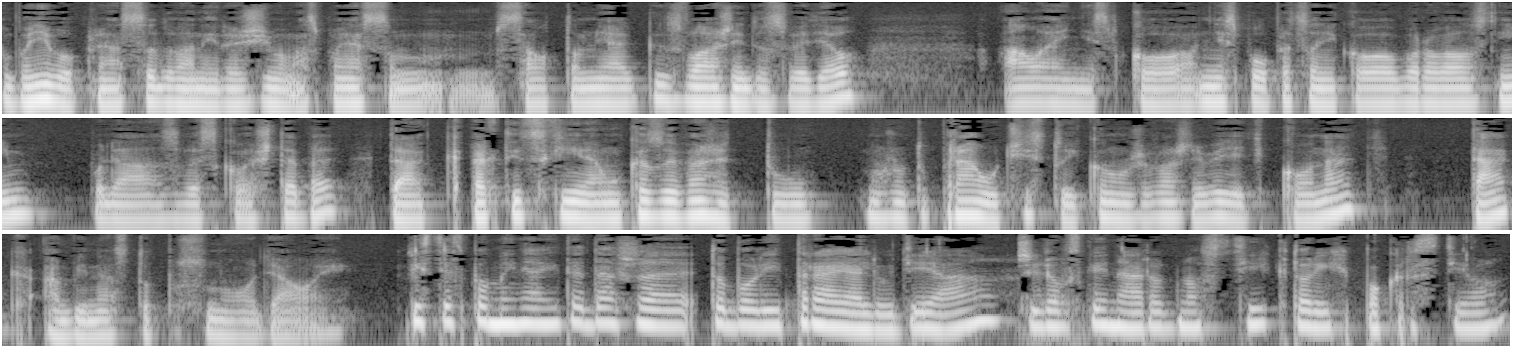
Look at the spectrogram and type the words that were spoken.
lebo nebol prenasledovaný režimom, aspoň ja som sa o tom nejak zvláštne dozvedel, ale aj nespolupracoval, nekolaboroval s ním podľa zväzkov Eštebe, tak prakticky nám ukazuje že tú možno tú právu čistú ikonu, že vážne vedieť konať tak, aby nás to posunulo ďalej. Vy ste spomínali teda, že to boli traja ľudia židovskej národnosti, ktorých pokrstil.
